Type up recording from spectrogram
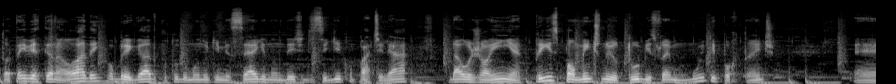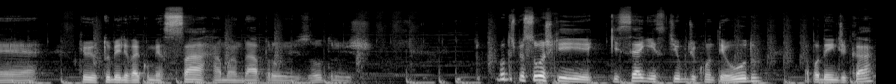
Tô até invertendo a ordem. Obrigado por todo mundo que me segue. Não deixe de seguir, compartilhar, dar o joinha, principalmente no YouTube. Isso é muito importante. É... Que o YouTube ele vai começar a mandar para os outros outras pessoas que, que seguem esse tipo de conteúdo para poder indicar.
